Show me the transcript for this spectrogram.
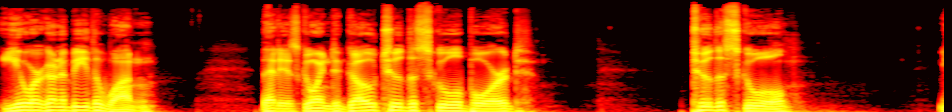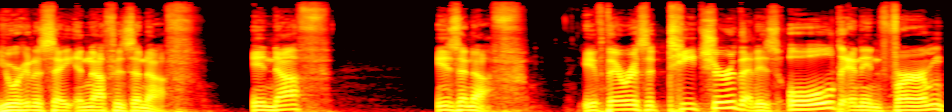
You are going to be the one that is going to go to the school board, to the school. You are going to say, enough is enough. Enough is enough. If there is a teacher that is old and infirm,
